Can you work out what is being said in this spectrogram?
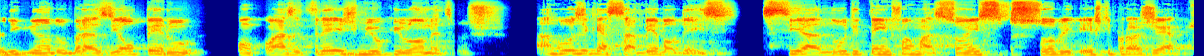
ligando o Brasil ao Peru, com quase 3 mil quilômetros. A Rose quer saber, Baldez, se a NUD tem informações sobre este projeto.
